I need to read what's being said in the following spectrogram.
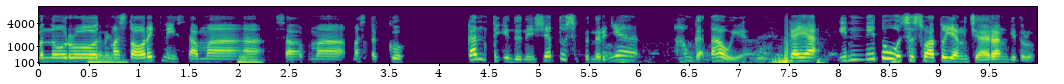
menurut Gimana, Mas Torik nih sama Hmm. sama Mas Teguh kan di Indonesia tuh sebenarnya aku nggak tahu ya kayak ini tuh sesuatu yang jarang gitu loh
